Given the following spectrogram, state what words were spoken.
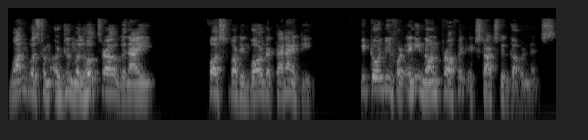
One was from Arjun Malhotra when I first got involved at PanIIT. He told me for any nonprofit, it starts with governance.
